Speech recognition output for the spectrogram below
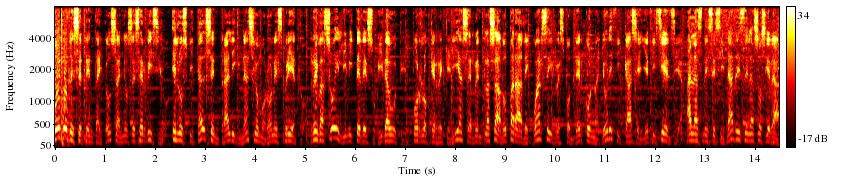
Luego de 72 años de servicio, el Hospital Central Ignacio Morones Prieto rebasó el límite de su vida útil, por lo que requería ser reemplazado para adecuarse y responder con mayor eficacia y eficiencia a las necesidades de la sociedad.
